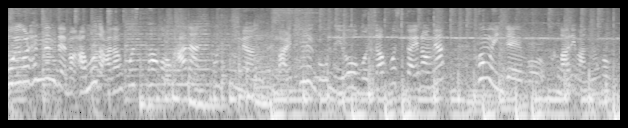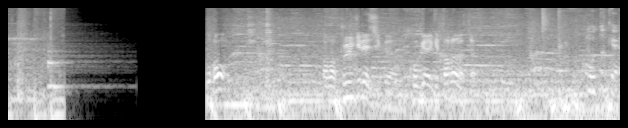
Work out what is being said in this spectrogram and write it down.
뭐 이걸 했는데 막 아무도 안 앉고 싶어하고 안 앉고 싶으면 그 말이 틀린 거고 근데 이거 먼저 앉고 싶다 이러면 그러면 이제 뭐 그 말이 맞는 거고. 어? 봐봐, 불길해 지금. 고기가 이렇게 떨어졌죠? 그럼 어떡해?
